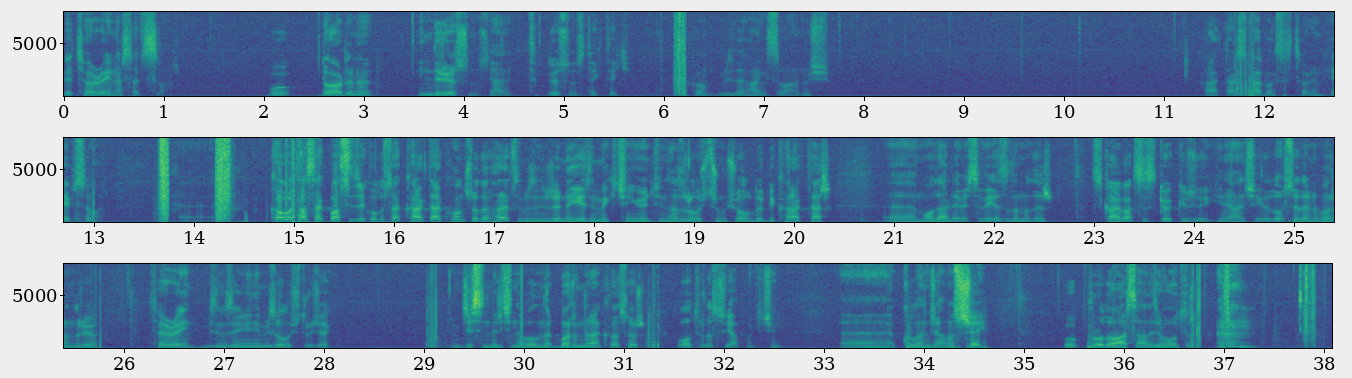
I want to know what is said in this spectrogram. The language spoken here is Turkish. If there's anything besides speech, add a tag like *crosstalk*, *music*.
ve Terrain Assets var. Bu dördünü indiriyorsunuz yani tıklıyorsunuz tek tek. Bakalım bizde hangisi varmış. Karakter Skybox Story'nin hepsi var. Ee, kaba taslak bahsedecek olursak karakter controller haritamızın üzerine gezinmek için Unity'nin hazır oluşturmuş olduğu bir karakter e, modellemesi ve yazılımıdır. Skyboxes gökyüzü yine aynı şekilde dosyalarını barındırıyor. Terrain bizim zeminimizi oluşturacak cisimler içinde barındır- barındıran klasör. Water'da su yapmak için eee, kullanacağımız şey. Bu Pro'da var sadece Water. *clears throat*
